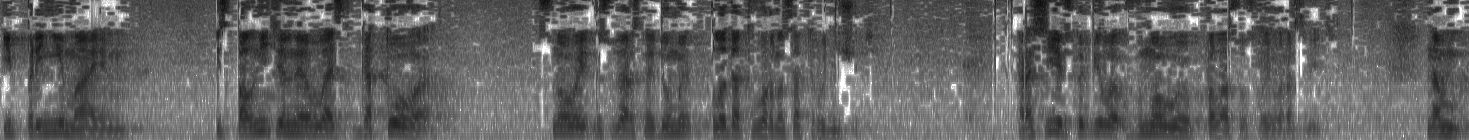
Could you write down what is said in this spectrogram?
и принимаем. Исполнительная власть готова с новой Государственной Думой плодотворно сотрудничать. Россия вступила в новую полосу своего развития. Нам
